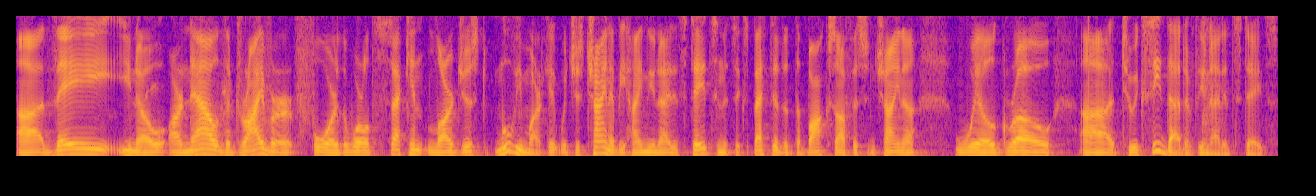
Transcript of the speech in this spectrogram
Uh, they, you know, are now the driver for the world's second largest movie market, which is China, behind the United States, and it's expected that the box office in China will grow uh, to exceed that of the United States.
